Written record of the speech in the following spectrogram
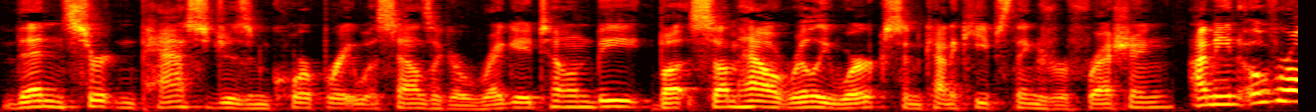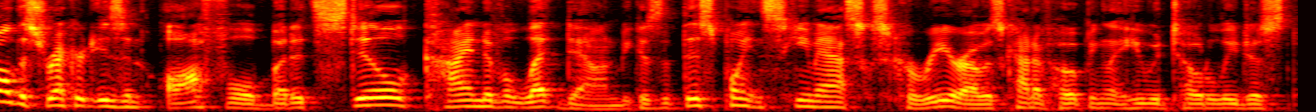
then certain passages incorporate what sounds like a reggaeton beat, but somehow it really works and kind of keeps things refreshing. I mean, overall, this record isn't awful, but it's still kind of a letdown because at this point in Ski Mask's career, I was kind of hoping that he would totally just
